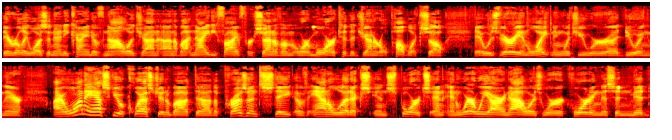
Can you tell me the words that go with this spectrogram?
there really wasn't any kind of knowledge on, on about 95% of them or more to the general public. So it was very enlightening what you were uh, doing there. I want to ask you a question about uh, the present state of analytics in sports and, and where we are now as we're recording this in mid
